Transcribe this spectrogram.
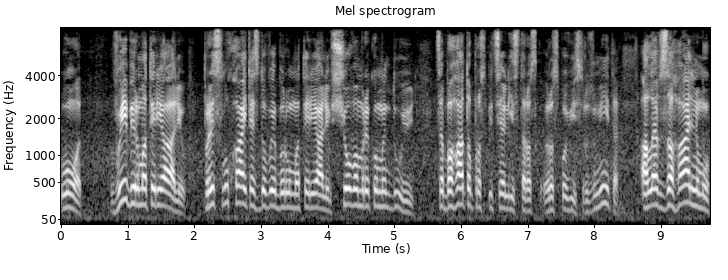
От. Вибір матеріалів. Прислухайтесь до вибору матеріалів, що вам рекомендують. Це багато про спеціаліста роз- розповість, розумієте? Але в загальному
